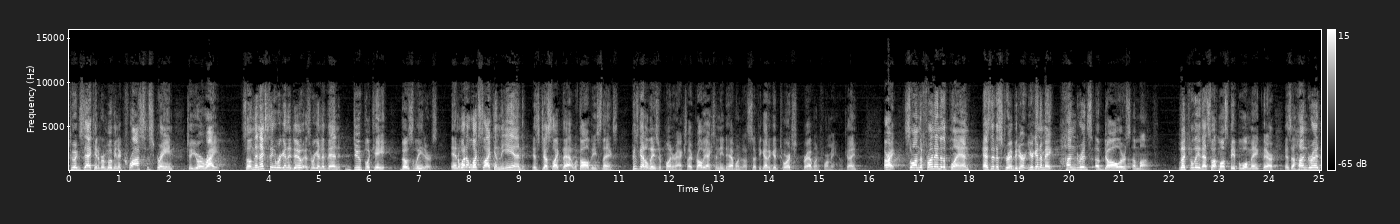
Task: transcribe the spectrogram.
to executive or moving across the screen to your right. So the next thing we're going to do is we're going to then duplicate those leaders. And what it looks like in the end is just like that with all these things. Who's got a laser pointer, actually? I probably actually need to have one of those. So if you got a good torch, grab one for me, okay? All right, so on the front end of the plan, as a distributor, you're going to make hundreds of dollars a month. Literally, that's what most people will make there is 100,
